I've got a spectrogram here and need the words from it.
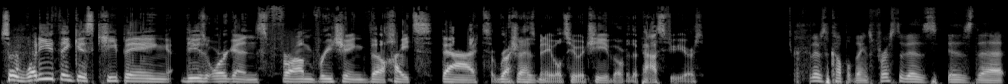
So, what do you think is keeping these organs from reaching the heights that Russia has been able to achieve over the past few years? There's a couple things. First, it is is that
